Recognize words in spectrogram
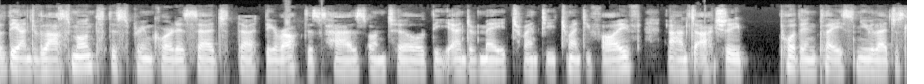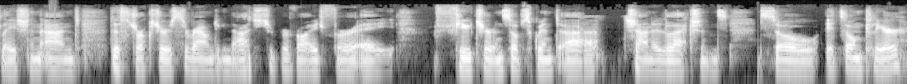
of the end of last month, the Supreme Court has said that the Oireachtas has until the end of May 2025 um, to actually put in place new legislation and the structures surrounding that to provide for a future and subsequent uh, Seanad elections. So it's unclear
